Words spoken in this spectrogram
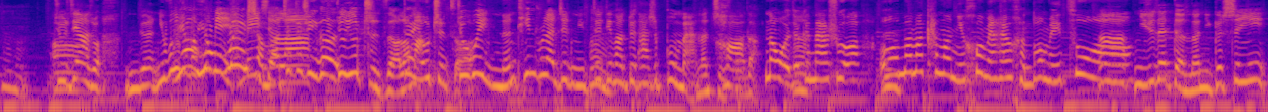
嗯。就这样说，你觉得你为什么后面为什么这就是一个就有指责了嘛？有指责，就会能听出来这你这地方对他是不满的指责的。那我就跟他说，哦，妈妈看到你后面还有很多没做哦，你就在等着，你个声音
